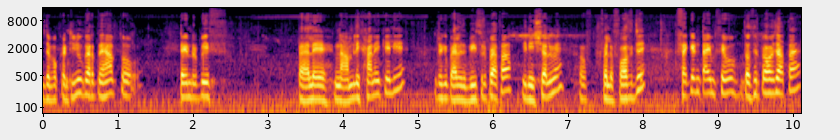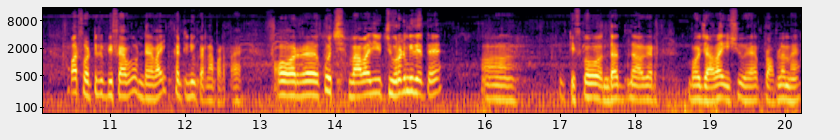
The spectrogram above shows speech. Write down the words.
जब वो कंटिन्यू करते हैं आप तो टेन रुपीज़ पहले नाम लिखाने के लिए, जो कि पहले बीस रुपया था इनिशियल में, पहले फ़र्स्ट डे सेकेंड टाइम से वो दस रुपया हो जाता है और फोर्टी रुपीज़ का वो दवाई कंटिन्यू करना पड़ता है। और कुछ बाबा जी चूरन भी देते हैं। किसको दर्द अगर बहुत ज़्यादा इशू है प्रॉब्लम है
